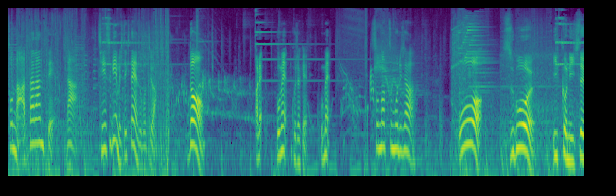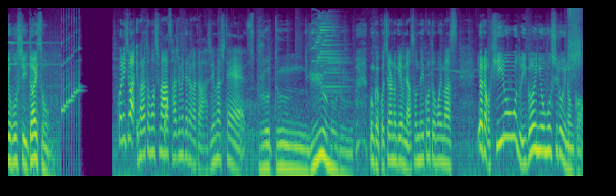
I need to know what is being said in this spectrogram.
そんな当たらんってな。あチェイスゲームしてきたんやぞこっちは。ドン。あれ？ごめん。こじゃけ。ごめん。そんなつもりじゃ。おお。すごい。一家に一台欲しいダイソン。こんにちは、茨と申します。初めての方は、はじめまして。スプラトゥーンヒーローモー今回こちらのゲームで遊んでいこうと思います。いや、なんかヒーローモード意外に面白い、なんか。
